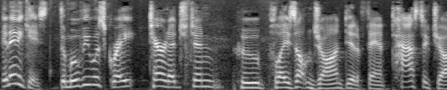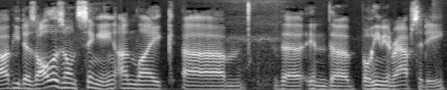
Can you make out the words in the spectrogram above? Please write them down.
in any case, the movie was great. Taron Egerton, who plays Elton John, did a fantastic job. He does all his own singing, unlike um, the in the Bohemian Rhapsody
